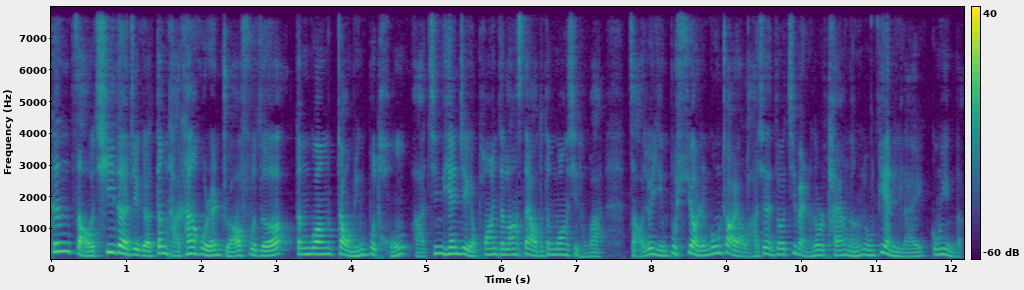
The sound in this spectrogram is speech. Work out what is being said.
跟早期的这个灯塔看护人主要负责灯光照明不同啊，今天这个 Point Longstyle 的灯光系统啊，早就已经不需要人工照耀了哈，现在都基本上都是太阳能用电力来供应的。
